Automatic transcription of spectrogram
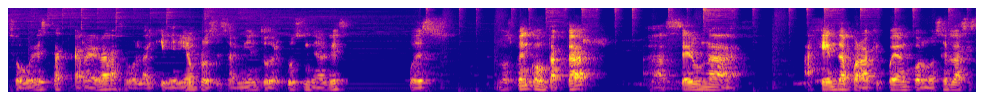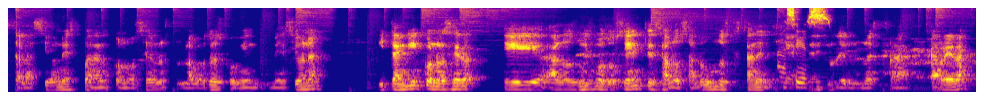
sobre esta carrera, sobre la ingeniería en procesamiento de recursos minerales, pues nos pueden contactar, hacer una agenda para que puedan conocer las instalaciones, puedan conocer nuestros laboratorios, como bien menciona, y también conocer eh, a los mismos docentes, a los alumnos que están dentro de nuestra carrera,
